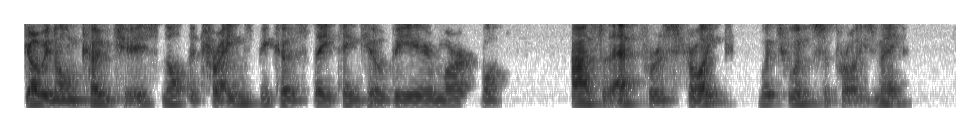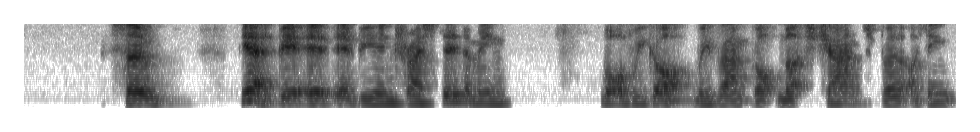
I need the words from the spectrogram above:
going on coaches, not the trains, because they think it'll be earmarked what as left for a strike, which wouldn't surprise me. So, yeah, it'd be, it, it'd be interesting. I mean, what have we got? We haven't got much chance, but I think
